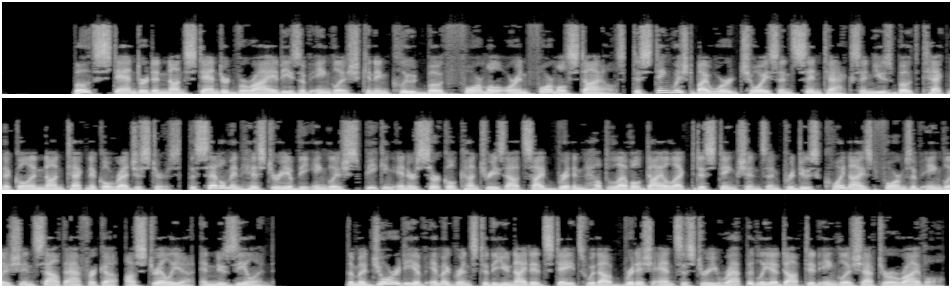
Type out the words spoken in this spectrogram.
Both standard and non-standard varieties of English can include both formal or informal styles, distinguished by word choice and syntax and use both technical and non-technical registers. The settlement history of the English-speaking inner circle countries outside Britain helped level dialect distinctions and produce koineised forms of English in South Africa, Australia, and New Zealand. The majority of immigrants to the United States without British ancestry rapidly adopted English after arrival.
